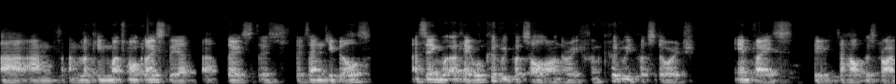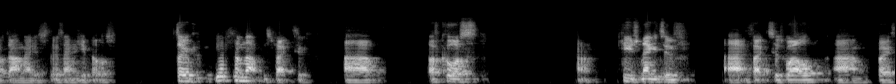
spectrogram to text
uh, and, and looking much more closely at, at those, those, those energy bills and saying, okay, well, could we put solar on the roof and could we put storage in place to, to help us drive down those, those energy bills? So good from that perspective. Uh, of course, uh, huge negative uh, effects as well, um, both,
